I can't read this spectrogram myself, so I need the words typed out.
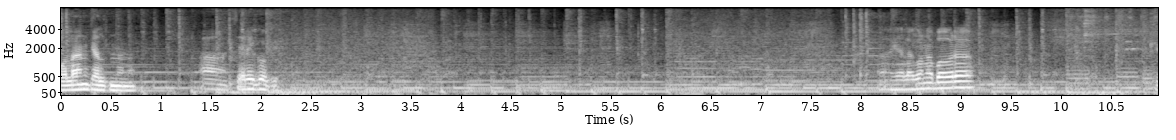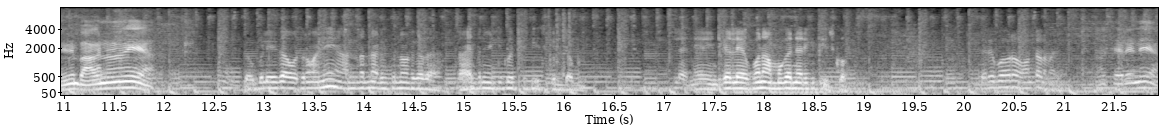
పొలానికి వెళ్తున్నాను. సరే గోపి. ఎలాగొన్నా బావరా? నేను బాగున్నానయ్యా డబ్బులు ఏదో అవసరమని అందరిని అడుగుతున్నాడు కదా. సాయంత్రం ఇంటికి వచ్చి తీసుకెళ్ళి డబ్బులు లే నేను ఇంటికి లేకపోయినా అమ్మగారిని అడిగి తీసుకో. సరే బావరా ఉంటాను మరి. సరేనయ్యా.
